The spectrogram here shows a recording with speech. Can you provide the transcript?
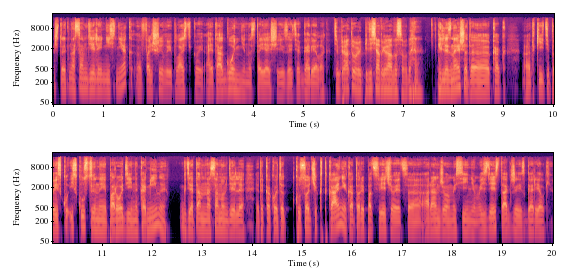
Что это на самом деле не снег э, фальшивый и пластиковый, а это огонь не настоящий из этих горелок. Температура 50 градусов, да. Или знаешь, это как э, такие типа иску- искусственные пародии на камины, где там на самом деле это какой-то кусочек ткани, который подсвечивается оранжевым и синим. И здесь также из горелки.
